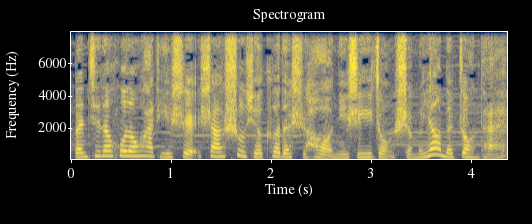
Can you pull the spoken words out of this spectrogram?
本期的互动话题是：上数学课的时候，你是一种什么样的状态？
